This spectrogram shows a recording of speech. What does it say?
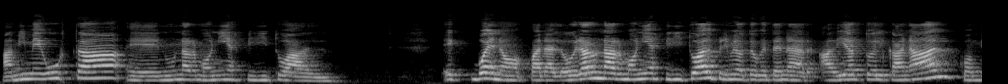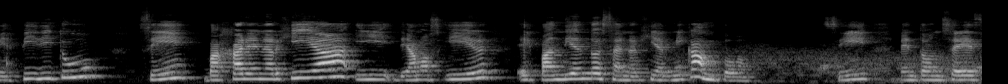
A mí me gusta en una armonía espiritual. Eh, bueno, para lograr una armonía espiritual, primero tengo que tener abierto el canal con mi espíritu, ¿sí? Bajar energía y, digamos, ir expandiendo esa energía en mi campo. ¿Sí? Entonces,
